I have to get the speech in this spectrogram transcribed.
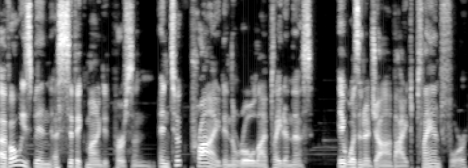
I've always been a civic minded person and took pride in the role I played in this. It wasn't a job I'd planned for.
